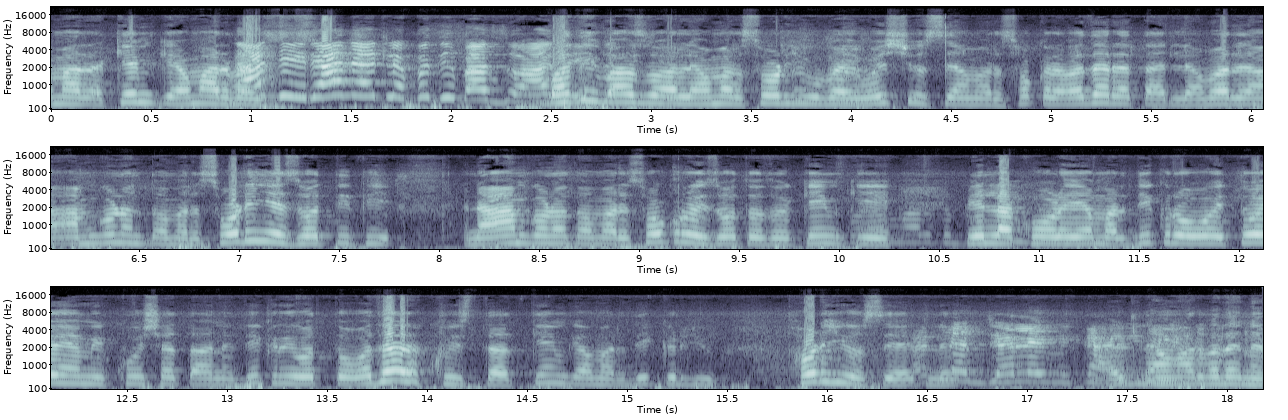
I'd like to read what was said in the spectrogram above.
અમારે કેમ કે અમારે ભાઈ બધી બાજુ હાલે. અમારે સોડિયું ભાઈ ઓછું છે. અમારા છોકરા વધારે હતા એટલે અમારે આમ ગણો તો અમારે સોડીએ જોતી હતી અને આમ ગણો તો અમારે છોકરો જોતો હતો. કેમ કે પેલા ખોળે અમારો દીકરો હોય તોય અમે ખુશ હતા અને દીકરી હોત તો વધારે ખુશ થાત. કેમ કે અમારી દીકરીઓ થોડીઓ છે એટલે એટલે અમારે બધાને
